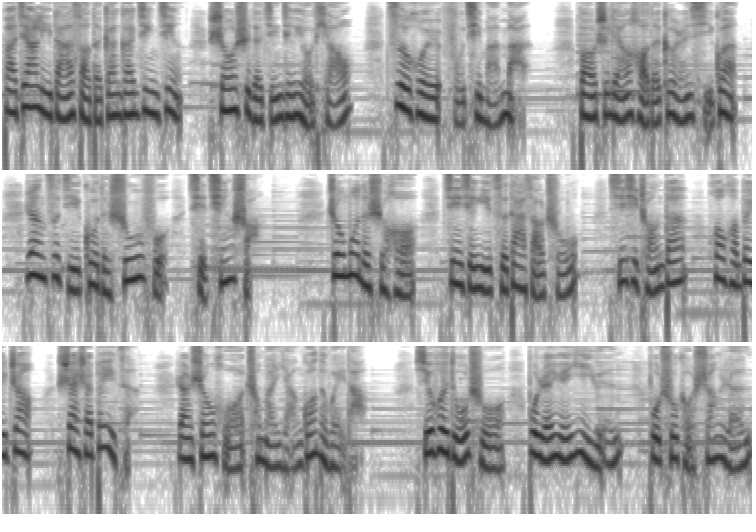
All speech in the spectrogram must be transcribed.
把家里打扫得干干净净，收拾得井井有条，自会福气满满。保持良好的个人习惯，让自己过得舒服且清爽。周末的时候进行一次大扫除，洗洗床单，换换被罩，晒晒被子，让生活充满阳光的味道。学会独处，不人云亦云，不出口伤人。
